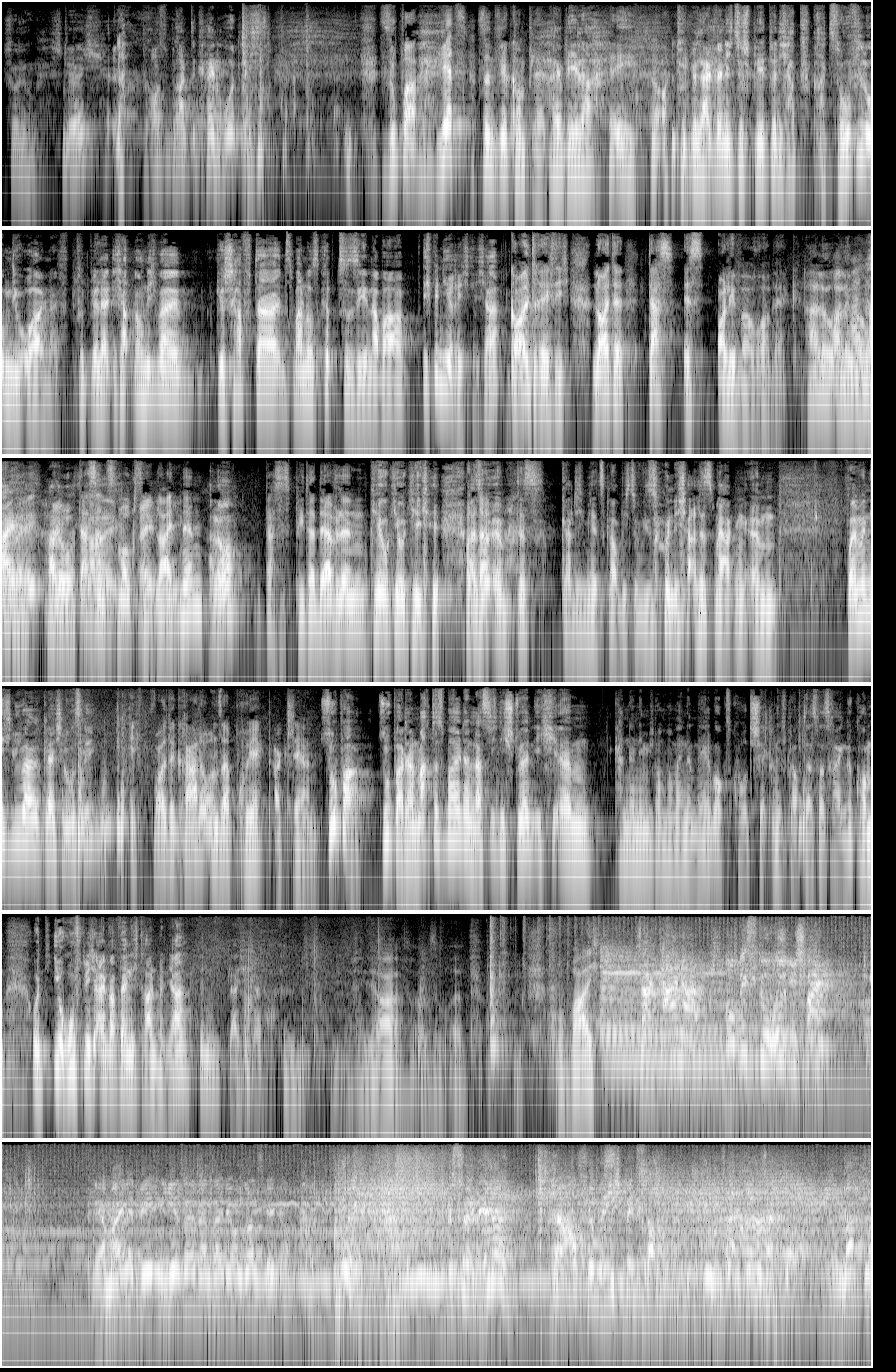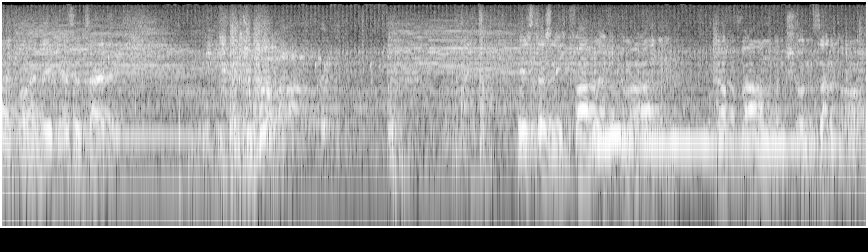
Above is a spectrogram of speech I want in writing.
Entschuldigung, störe ich? Äh, draußen brannte kein Rotlicht. Super, jetzt sind wir komplett. Herr Wähler, Hey, tut mir leid, wenn ich zu spät bin. Ich habe gerade so viel um die Ohren. Tut mir leid, ich habe noch nicht mal geschafft, da ins Manuskript zu sehen, aber ich bin hier richtig, ja? goldrichtig. Leute, das ist Oliver Rohrbeck. Hallo, Oliver. Hi, hey, hallo. Das sind Smokestack Lightning. Hallo? Das ist Peter Devlin. Okay, okay, okay. okay. Also, da- ähm, das kann ich mir jetzt, glaube ich, sowieso nicht alles merken. Ähm, wollen wir nicht lieber gleich loslegen? Ich wollte gerade unser Projekt erklären. Super, super, dann mach das mal, dann lass dich nicht stören. Ich ähm, kann dann nämlich noch mal meine Mailbox kurz checken. Ich glaube, da ist was reingekommen. Und ihr ruft mich einfach, wenn ich dran bin, ja? Bin gleich wieder da. Ja, also, äh, wo war ich? Sagt einer, wo bist du, Rübenschwein? Wenn ihr meinetwegen hier seid, dann seid ihr umsonst gekommen. Bist du denn irre? Hör auf, Junge, ich bin's doch. Wir spielen uns alle gegenseitig. Nun macht mal, Freunde, ich esse zeitig. Ist das nicht fabelhaft, Kameraden? Noch warm und schon Sand drauf.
